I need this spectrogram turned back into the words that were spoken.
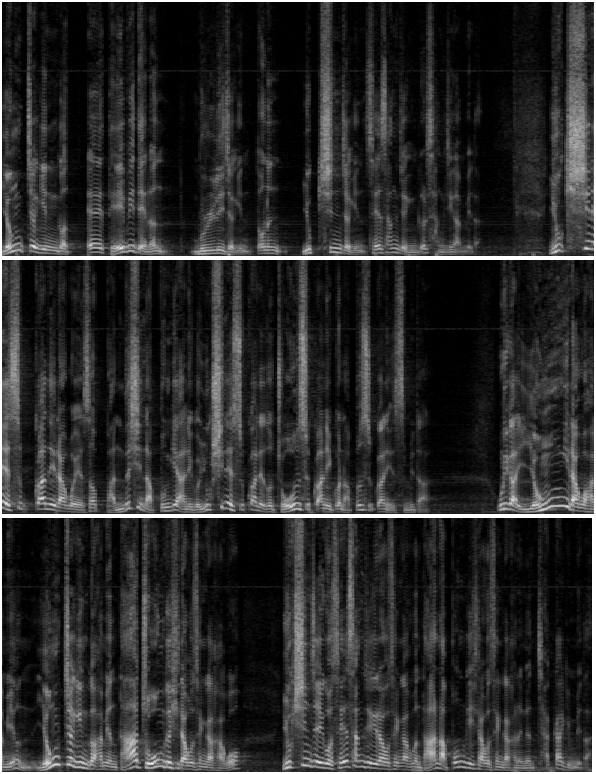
영적인 것에 대비되는 물리적인 또는 육신적인 세상적인 걸 상징합니다. 육신의 습관이라고 해서 반드시 나쁜 게 아니고 육신의 습관에도 좋은 습관이 있고 나쁜 습관이 있습니다. 우리가 영이라고 하면 영적인 거 하면 다 좋은 것이라고 생각하고 육신적이고 세상적이라고 생각하면 다 나쁜 것이라고 생각하는 건 착각입니다.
